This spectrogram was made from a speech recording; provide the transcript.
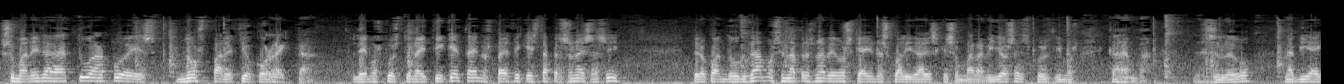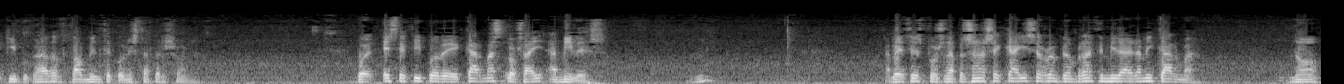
su manera de actuar pues nos pareció correcta. Le hemos puesto una etiqueta y nos parece que esta persona es así. Pero cuando hurgamos en la persona vemos que hay unas cualidades que son maravillosas y después decimos, caramba, desde luego me había equivocado totalmente con esta persona. Pues este tipo de karmas los hay a miles. ¿Mm? A veces pues una persona se cae y se rompe un brazo y mira, era mi karma. No,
